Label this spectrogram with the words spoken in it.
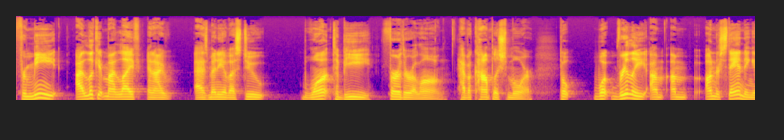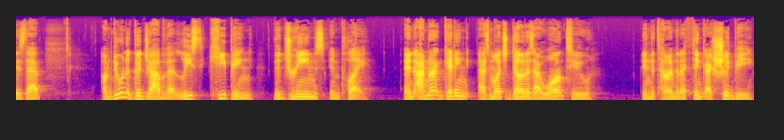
for me, I look at my life and I, as many of us do, want to be further along, have accomplished more. What really I'm, I'm understanding is that I'm doing a good job of at least keeping the dreams in play. And I'm not getting as much done as I want to in the time that I think I should be.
